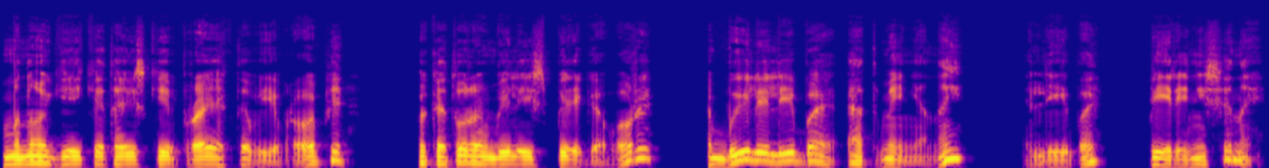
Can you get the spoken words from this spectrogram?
Многие китайские проекты в Европе, по которым велись переговоры, были либо отменены, либо перенесены.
